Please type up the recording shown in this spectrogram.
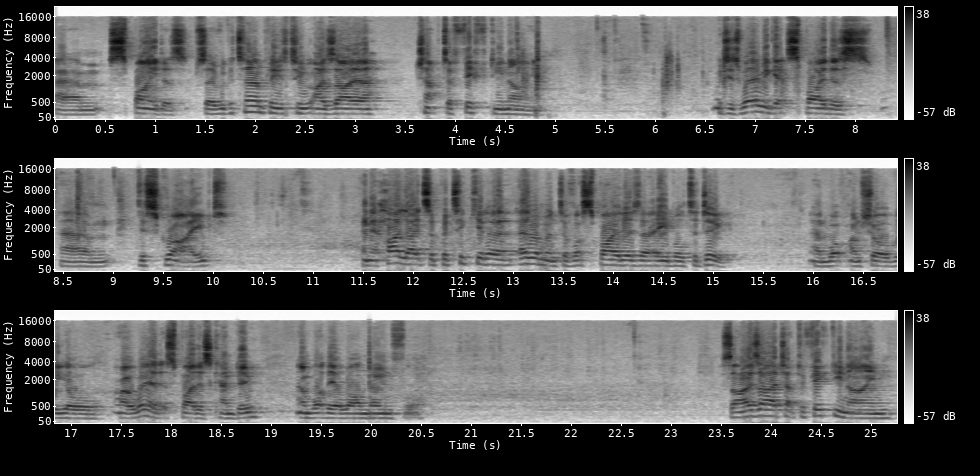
um, spiders. So we could turn please to Isaiah chapter 59, which is where we get spiders um, described. And it highlights a particular element of what spiders are able to do. And what I'm sure we all are aware that spiders can do and what they are well known for. So Isaiah chapter 59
